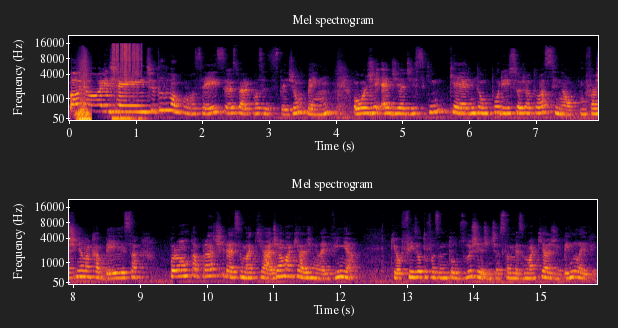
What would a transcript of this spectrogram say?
Oi, oi, gente! Tudo bom com vocês? Eu espero que vocês estejam bem. Hoje é dia de skincare, então por isso eu já tô assim, ó, com faixinha na cabeça, pronta pra tirar essa maquiagem. A maquiagem levinha que eu fiz, eu tô fazendo todos os dias, gente, essa mesma maquiagem, bem leve.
